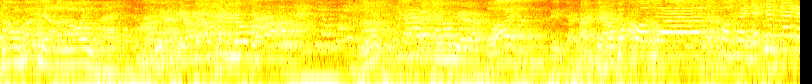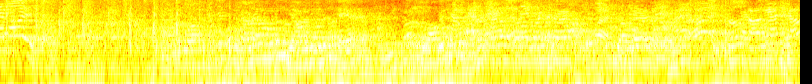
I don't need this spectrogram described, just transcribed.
Không hết giờ rồi. Rồi. Chúc mừng à, chúc mừng à, giải nhất anh em ơi. sao đó đứng dọn vô đứng kìa Thằng Thành nào ở đây. Đưa cờ nghe cháu.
